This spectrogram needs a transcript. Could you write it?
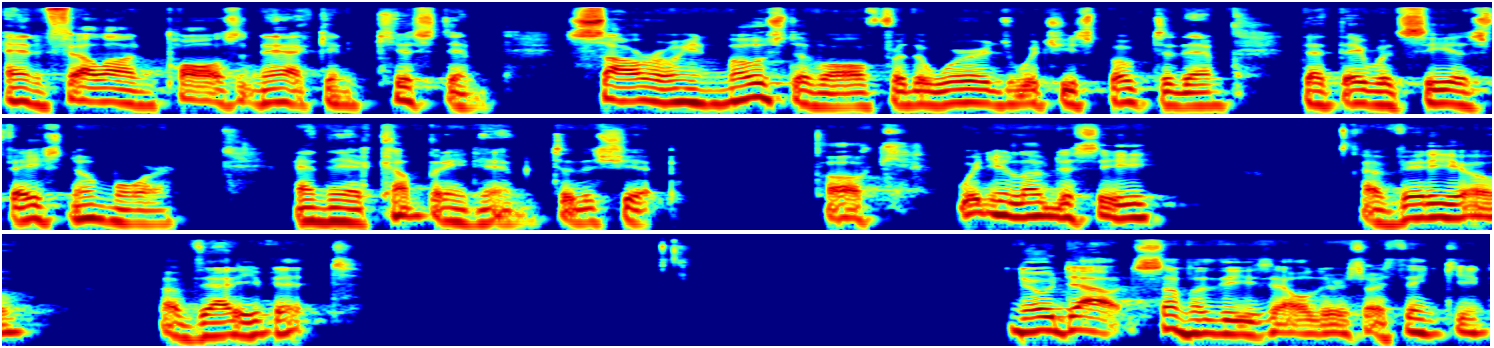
and fell on Paul's neck and kissed him sorrowing most of all for the words which he spoke to them, that they would see his face no more. And they accompanied him to the ship. Oh, wouldn't you love to see a video of that event? No doubt some of these elders are thinking,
